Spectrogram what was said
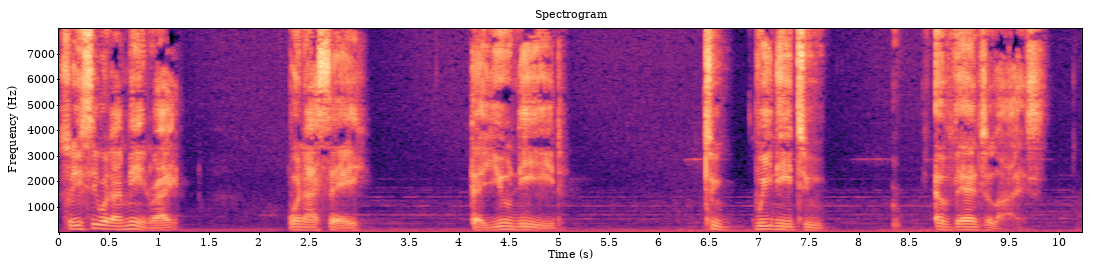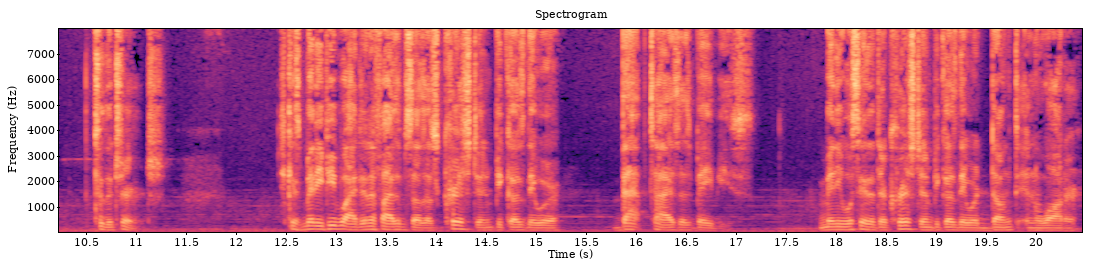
So you see what I mean, right? When I say that you need to we need to evangelize to the church because many people identify themselves as Christian because they were baptized as babies. Many will say that they're Christian because they were dunked in water.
